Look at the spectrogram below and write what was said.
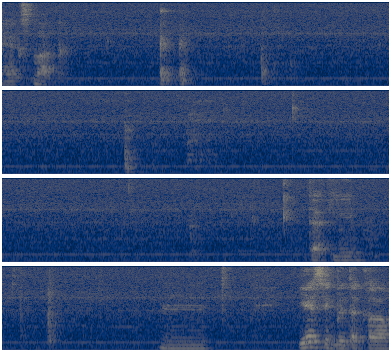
A jak smak? Taki mm, jest jakby taka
